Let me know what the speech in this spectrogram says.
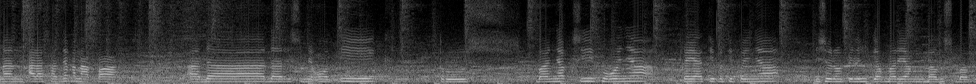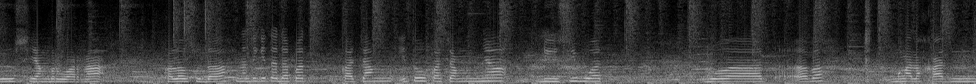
dan alasannya kenapa. Ada dari semiotik, terus banyak sih pokoknya kayak tipe-tipenya disuruh pilih gambar yang bagus-bagus yang berwarna kalau sudah nanti kita dapat kacang itu kacangnya diisi buat buat apa mengalahkan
